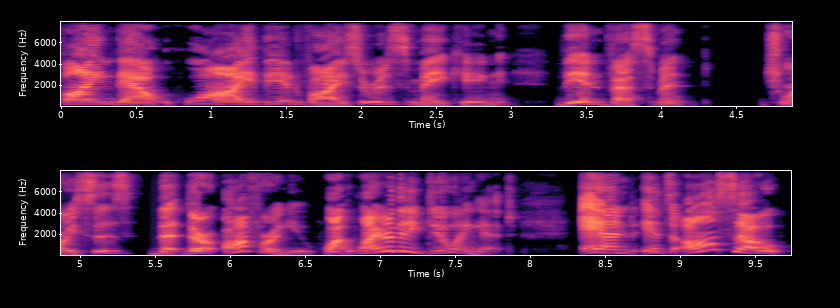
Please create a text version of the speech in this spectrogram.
find out why the advisor is making the investment choices that they're offering you. Why, why are they doing it? And it's also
